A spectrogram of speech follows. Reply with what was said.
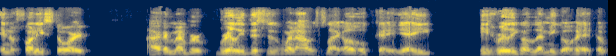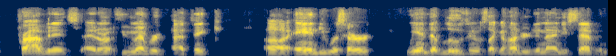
and a funny story, I remember really this is when I was like, oh okay, yeah, he he's really gonna let me go ahead. Uh, Providence, I don't know if you remember. I think uh, Andy was hurt. We ended up losing. It was like 197.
